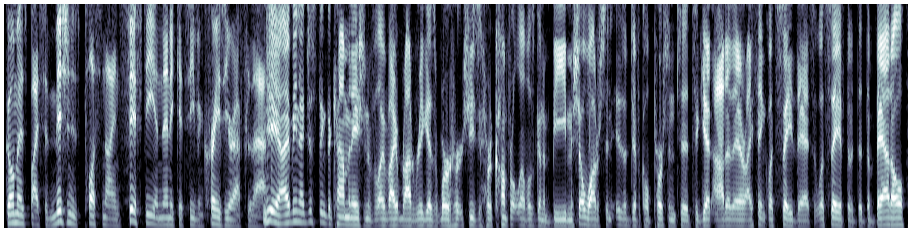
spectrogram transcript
Gomez by submission is plus 950, and then it gets even crazier after that. Yeah, I mean, I just think the combination of like, Rodriguez, where her she's her comfort level is going to be. Michelle Waterson is a difficult person to, to get out of there. I think. Let's say this. Let's say if the the, the battle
